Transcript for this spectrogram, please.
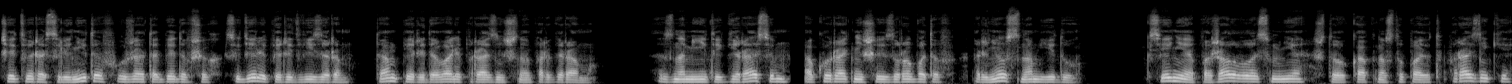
Четверо селенитов, уже отобедавших, сидели перед визором. Там передавали праздничную программу. Знаменитый Герасим, аккуратнейший из роботов, принес нам еду. Ксения пожаловалась мне, что как наступают праздники,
